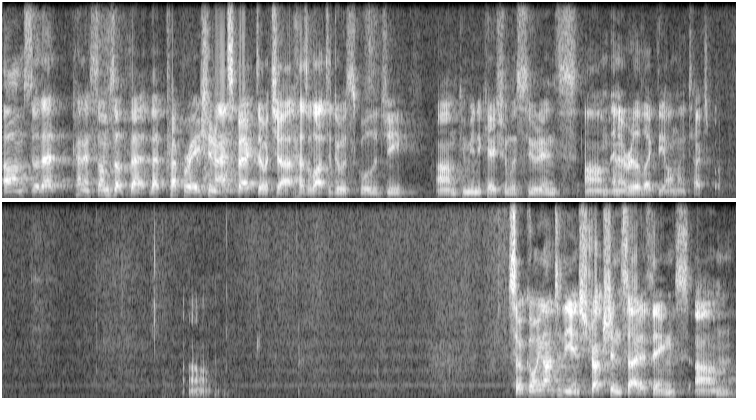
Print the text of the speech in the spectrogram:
Um, so that kind of sums up that, that preparation aspect, which uh, has a lot to do with Schoology, um, communication with students, um, and I really like the online textbook. Um, so going on to the instruction side of things, um,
